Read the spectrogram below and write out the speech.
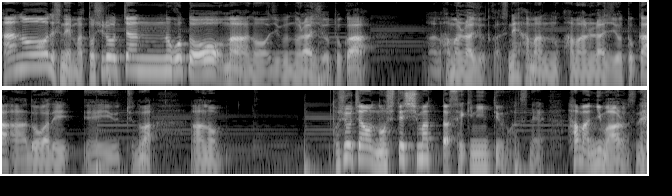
あの、ですね、まあ、敏郎ちゃんのことを、まあ、あの、自分のラジオとか、あの、ハマンラジオとかですね、ハマン、ハマンラジオとか、動画で、えー、言うっていうのは、あの、敏郎ちゃんを乗せてしまった責任っていうのはですね、ハマンにもあるんですね。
